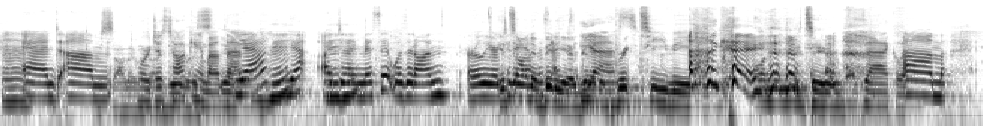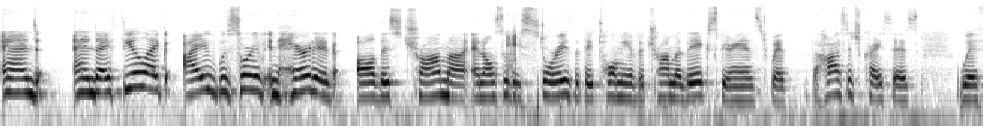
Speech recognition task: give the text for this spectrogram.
and um, Saw that We're just talking doulas. about Yeah. that. yeah, yeah. Uh, did I miss it? Was it on earlier It's today? on a video. episode? Go Yes. to BRIC TV Okay. on YouTube. Exactly. Um, and and I feel like I was sort of inherited all this trauma and also these stories that they told me of the trauma they experienced with the hostage crisis, with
